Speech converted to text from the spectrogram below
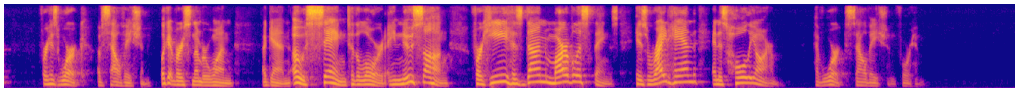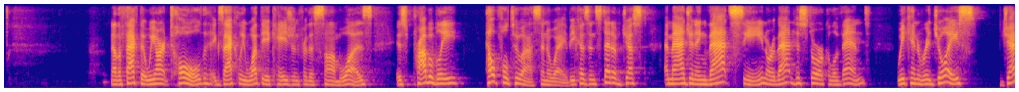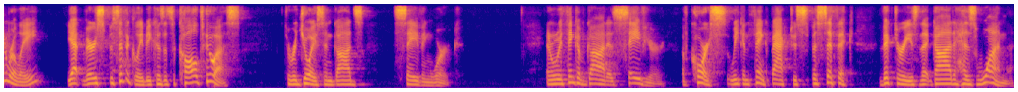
for his work of salvation. Look at verse number one again. Oh, sing to the Lord a new song, for he has done marvelous things. His right hand and his holy arm have worked salvation for him. Now, the fact that we aren't told exactly what the occasion for this psalm was is probably helpful to us in a way, because instead of just imagining that scene or that historical event, we can rejoice generally, yet very specifically, because it's a call to us to rejoice in God's saving work. And when we think of God as Savior, of course, we can think back to specific victories that God has won.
